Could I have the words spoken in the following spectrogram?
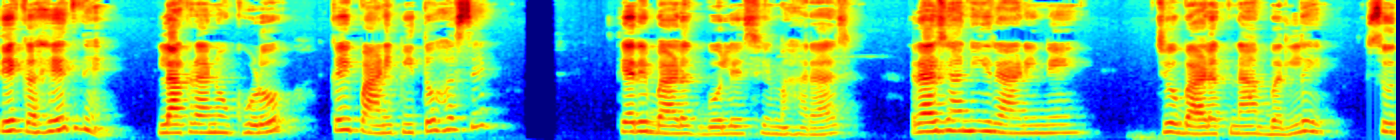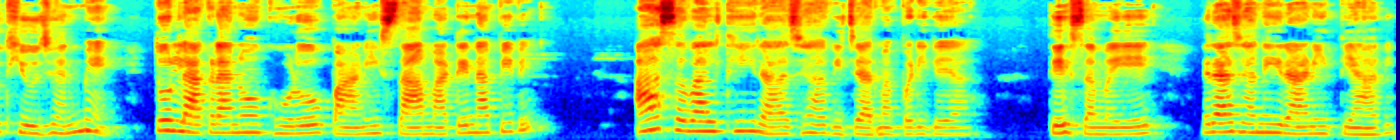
તે કહે જ ને, લાકડાનો ઘોડો કંઈ પાણી પીતો હશે? ત્યારે બાળક બોલે છે, મહારાજ, રાજાની રાણીને જો બાળકના બદલે સુથિયું જન્મે, તો લાકડાનો ઘોડો પાણી શા માટે ના પીવે? આ સવાલથી રાજા વિચારમાં પડી ગયા. તે સમયે રાજાની રાણી ત્યાં આવી.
